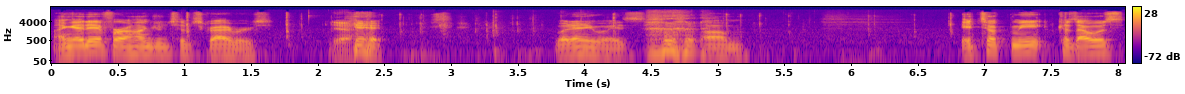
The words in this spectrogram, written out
I think I did it for hundred subscribers. Yeah. but anyways, um, it took me because I was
